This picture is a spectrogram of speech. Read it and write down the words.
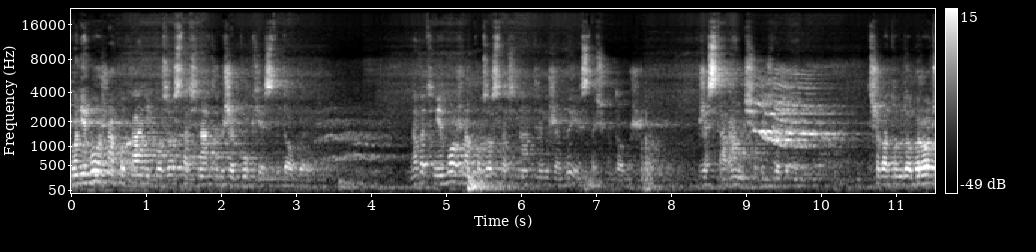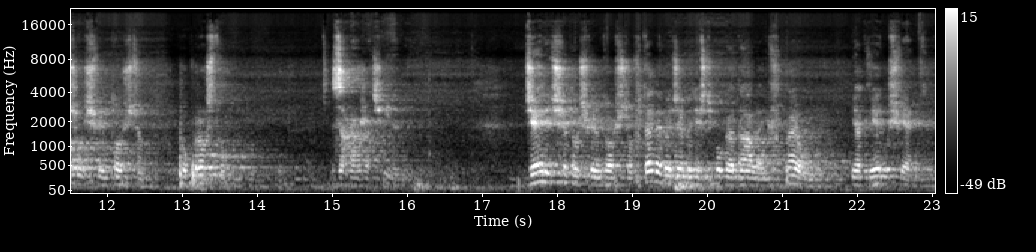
Bo nie można, kochani, pozostać na tym, że Bóg jest dobry. Nawet nie można pozostać na tym, że my jesteśmy dobrzy, że staramy się być dobrymi. Trzeba tą dobrocią, świętością po prostu zarażać innych. Dzielić się tą świętością, wtedy będziemy nieść Boga dalej, w pełni, jak wielu świętych,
